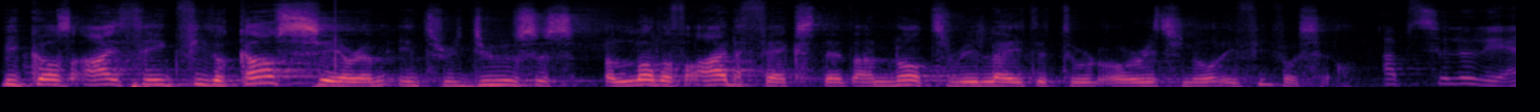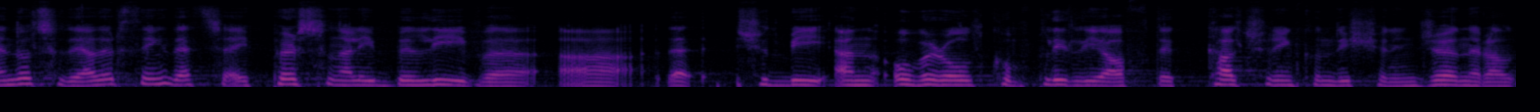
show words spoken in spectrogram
Because I think fetal calf serum introduces a lot of artifacts that are not related to the original in vivo cell. Absolutely. And also the other thing that I personally believe uh, uh, that should be an overall completely of the culturing condition in general,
